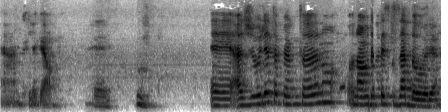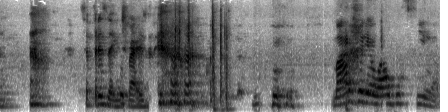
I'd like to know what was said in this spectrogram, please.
Ah, que legal. É. É, a Júlia está perguntando o nome da pesquisadora. Você é presente, Marjorie. Marjorie Aldo Fina.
